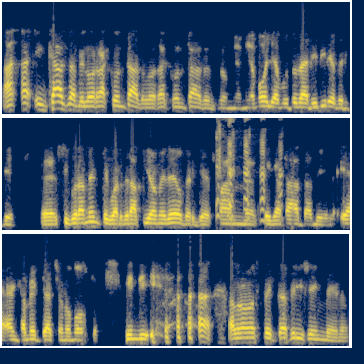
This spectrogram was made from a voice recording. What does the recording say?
Ah, ah, in casa ve l'ho raccontato, l'ho raccontato, insomma, mia moglie ha avuto da ridire perché eh, sicuramente guarderà Pio Amedeo perché è fan sfegatata e anche a me piacciono molto, quindi avrò una spettatrice in meno.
